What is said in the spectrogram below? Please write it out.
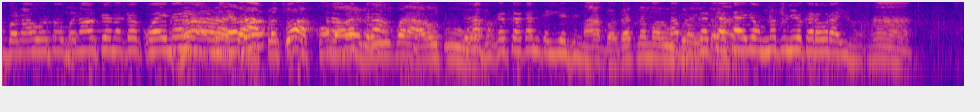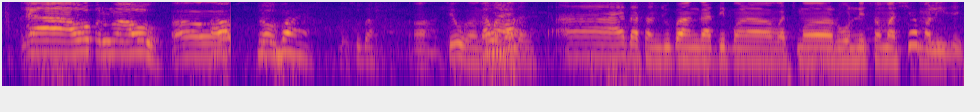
બનાવો તો બનાવશે નકર કોઈ નહીં. આપણે તો છો આખો દાડો રોડ ઉપર આડો તું પેલા ભગત કાકાને કહીએ છે હા ભગત ને મળવું પડે ભગત કાકા જો અમને પેલીઓ કરાવરાયું હા. અલે આવો પરુણો આવો. આવો. દસુભાઈ. હા, કેવું અમે? આયા તા સંજુપા અંગાથી પણ વચમાં રોડની સમસ્યા મળી જઈ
